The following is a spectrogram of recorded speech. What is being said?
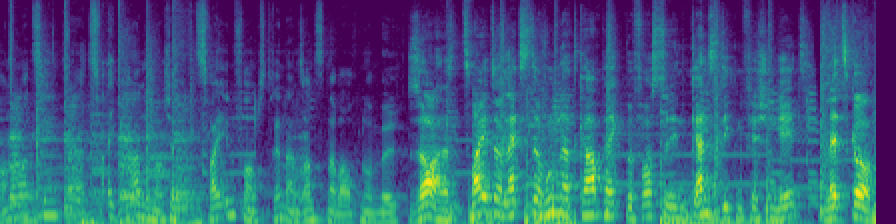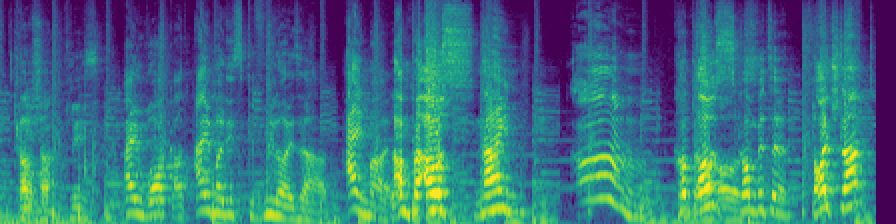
auch nochmal 10. Ja, 2k nur noch. Ich habe zwei Informs drin, ansonsten aber auch nur Müll. So, das zweite und letzte 100 K-Pack, bevor es zu den ganz dicken Fischen geht. Let's go. Komm schon. please. Ein Walkout, einmal dieses Gefühl heute haben. Einmal. Lampe aus! Nein! Ah, Kommt raus, komm bitte. Deutschland?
